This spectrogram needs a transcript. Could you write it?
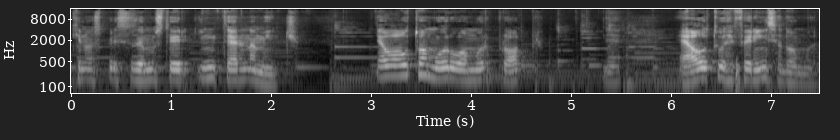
que nós precisamos ter internamente? É o auto-amor, o amor próprio. Né? É a autorreferência do amor.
